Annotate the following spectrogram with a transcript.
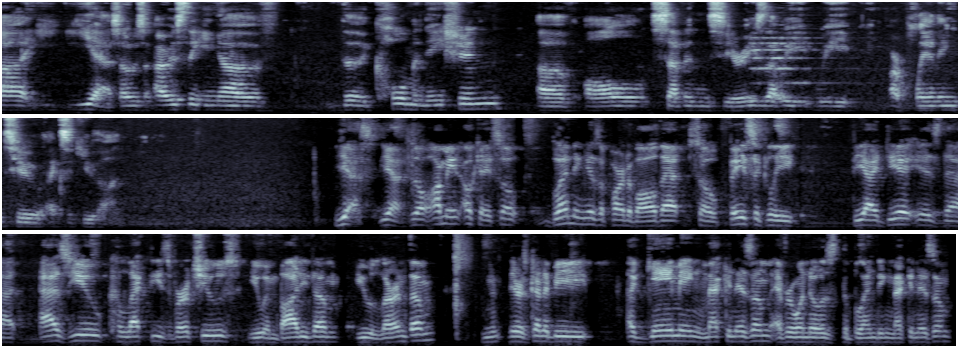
Uh, yes, I was. I was thinking of the culmination of all seven series that we we are planning to execute on. Yes, yeah. So I mean, okay, so blending is a part of all that. So basically, the idea is that as you collect these virtues, you embody them, you learn them. There's going to be a gaming mechanism. Everyone knows the blending mechanism.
